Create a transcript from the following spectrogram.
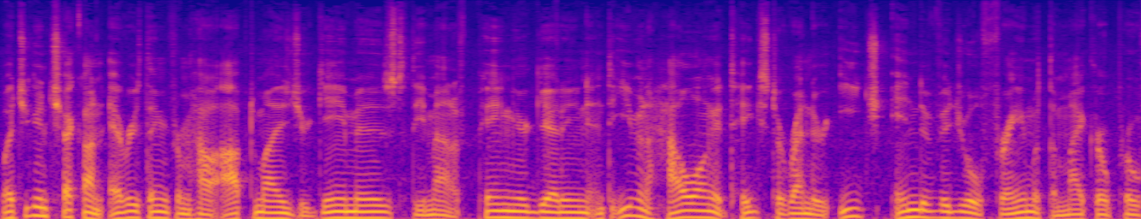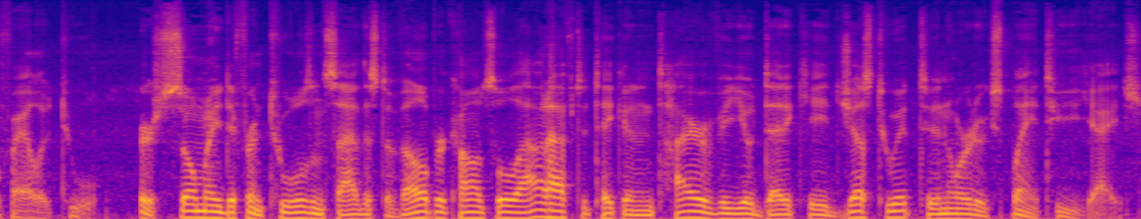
but you can check on everything from how optimized your game is, to the amount of ping you're getting, and to even how long it takes to render each individual frame with the Micro Profiler tool. There's so many different tools inside this developer console, I would have to take an entire video dedicated just to it to, in order to explain it to you guys.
